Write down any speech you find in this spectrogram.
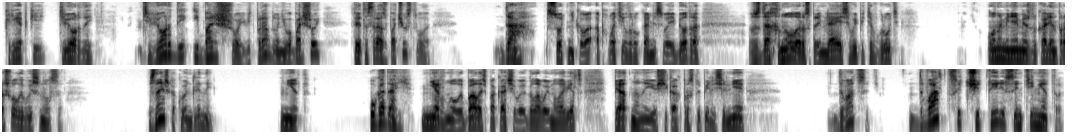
Крепкий, твердый. Твердый и большой. Ведь правда, у него большой? Ты это сразу почувствовала? Да, Сотникова обхватила руками свои бедра, вздохнула, распрямляясь, выпитив грудь. Он у меня между колен прошел и высунулся. Знаешь, какой он длины? Нет. Угадай. Нервно улыбалась, покачивая головой маловец. Пятна на ее щеках проступили сильнее. Двадцать. Двадцать четыре сантиметра.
